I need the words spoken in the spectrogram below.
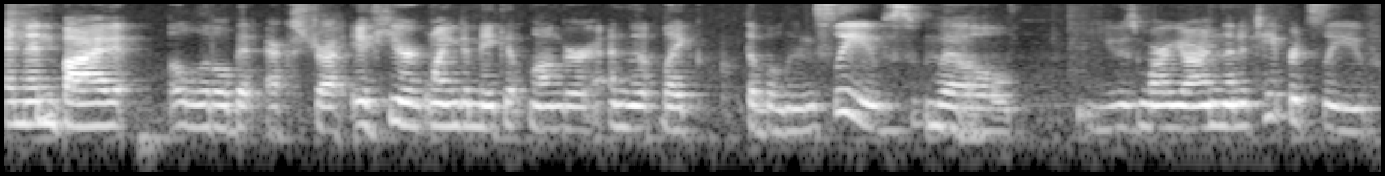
and then buy a little bit extra if you're going to make it longer. And the like the balloon sleeves Mm-hmm. will use more yarn than a tapered sleeve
